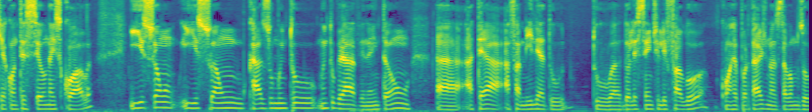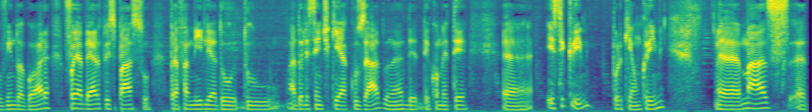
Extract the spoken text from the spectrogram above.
que aconteceu na escola e isso é um, isso é um caso muito, muito grave. Né? Então, até a, a família do do adolescente ele falou com a reportagem, nós estávamos ouvindo agora, foi aberto espaço para a família do, do adolescente que é acusado né, de, de cometer é, esse crime, porque é um crime. É, mas é,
